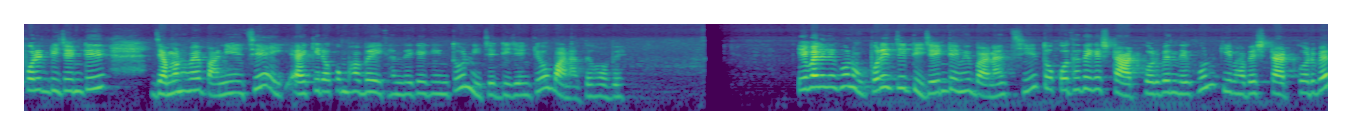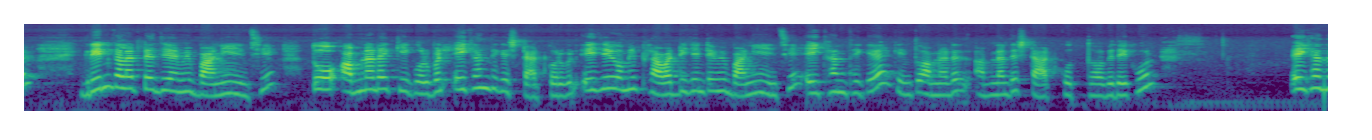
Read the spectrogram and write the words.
উপরের ডিজাইনটি যেমনভাবে বানিয়েছি একই রকমভাবে এখান থেকে কিন্তু নিচের ডিজাইনটিও বানাতে হবে। এবারে দেখুন, উপরের যে ডিজাইনটা আমি বানাচ্ছি, তো কোথা থেকে স্টার্ট করবেন দেখুন, কীভাবে স্টার্ট করবেন? গ্রিন কালারটা যে আমি বানিয়েছি, তো আপনারা কি করবেন, এইখান থেকে স্টার্ট করবেন। এই যে আমি ফ্লাওয়ার ডিজাইনটা আমি বানিয়েছি, এইখান থেকে কিন্তু আপনারা আপনাদের স্টার্ট করতে হবে। দেখুন এইখান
